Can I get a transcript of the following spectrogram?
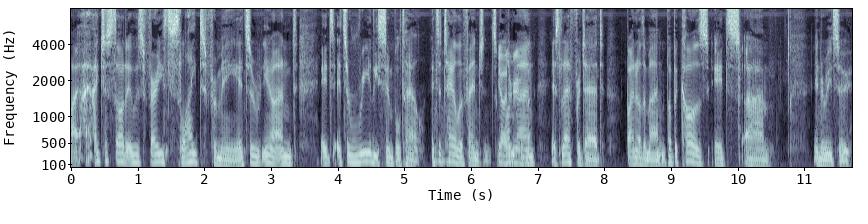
I, I- just thought it was very slight for me. It's a you know, and it's it's a really simple tale. It's a tale of vengeance. Yeah, One man is left for dead by another man, but because it's um, Iñárritu,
